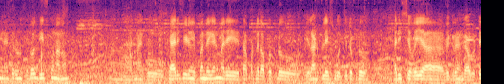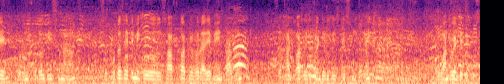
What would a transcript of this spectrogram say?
నేనైతే రెండు ఫోటోలు తీసుకున్నాను. నాకు క్యారీ చేయడం ఇబ్బంది కానీ మరి తప్పట్లేదు. అప్పుడప్పుడు ఇలాంటి ప్లేస్కి వచ్చేటప్పుడు హరీష్ విగ్రహం కాబట్టి రెండు ఫోటోలు తీసుకున్నాను. సో ఫొటోస్ అయితే మీకు సాఫ్ట్ కాపీ ఇవ్వరు అదే main problem so hard copy అయితే ట్వంటీ రూపీస్ తీసుకుంటారు. One twenty rupees.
